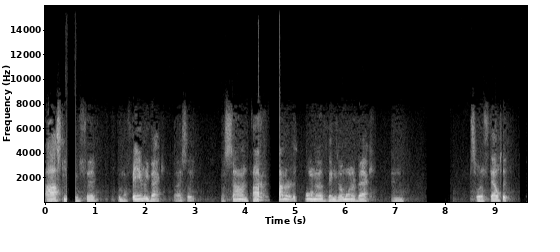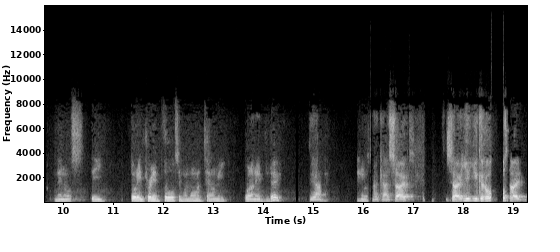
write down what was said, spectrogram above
asking for, for my family back, basically. My son, partner at the time, other things I wanted back, and sort of felt it. And then it was the thought imprinted thoughts in my mind telling me what I needed to do. Yeah. was, okay, so so you, you could also,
